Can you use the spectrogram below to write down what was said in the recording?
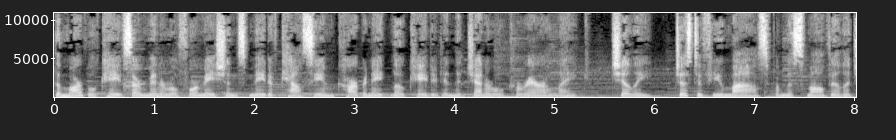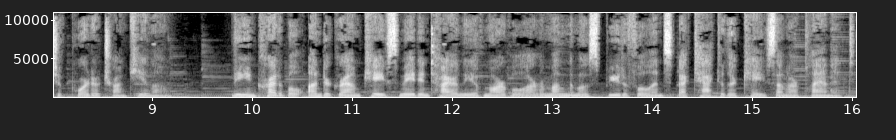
The marble caves are mineral formations made of calcium carbonate located in the General Carrera Lake, Chile, just a few miles from the small village of Puerto Tranquilo. The incredible underground caves made entirely of marble are among the most beautiful and spectacular caves on our planet.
